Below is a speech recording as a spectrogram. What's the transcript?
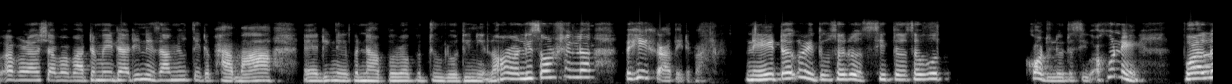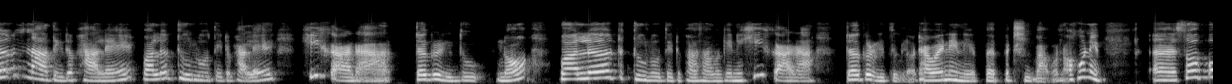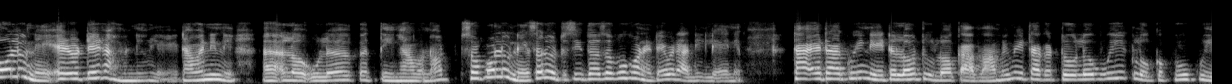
အပရာရှာဘာဘာတမေတာဒီနေစားမျိုးတိတဖာမှာအဲဒီနေဘနာပရပတူလို့ဒီနေနော် resource လဘဟိခာတိတဖာနေတဂရီသူဆိုတော့စီတဆဝခေါ်တယ်လို့တစီအခုနေဘာလနာတိတဖာလဲဘာလတူလို့တိတဖာလဲဟိခာတာ တဂရီသူနော်ဘာလတူလို့တိတဖာဆောင်မကင်းဟိခါရာတဂရီသူလို့ဒါဝဲနေနေပတိပါပေါ့နော်အခုနေအဲစောပိုးလူနေအေရိုတေးတာမနင်းလေဒါဝဲနေနေအဲအလောဦးလပတိညာပေါ့နော်စောပိုးလူနေဆိုတော့တစီသောစောပိုးခေါ်နေတဲဝတာဒီလဲနေ ဒါအတာကွီးနေတလောတူလောကပါမိမိတကတိုလဝီကလိုကပူးကွီ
